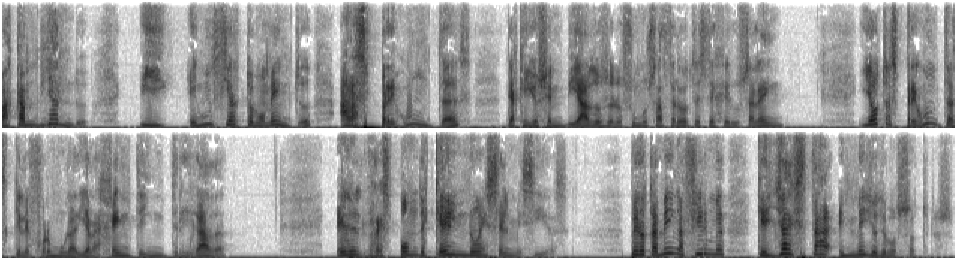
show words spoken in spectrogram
va cambiando y en un cierto momento a las preguntas de aquellos enviados de los sumos sacerdotes de Jerusalén y otras preguntas que le formularía la gente intrigada, él responde que él no es el Mesías, pero también afirma que ya está en medio de vosotros.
